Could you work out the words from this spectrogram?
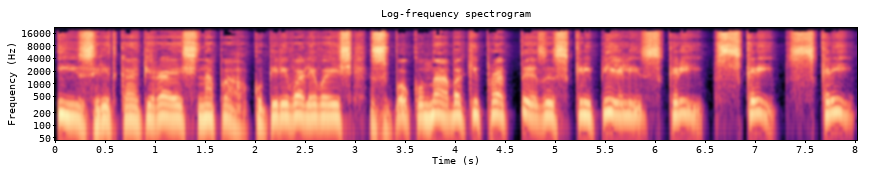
изредка опираясь на палку, переваливаясь сбоку на бок, и протезы скрипели, скрип, скрип, скрип.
